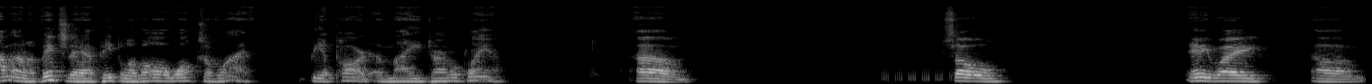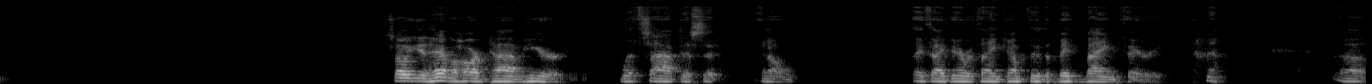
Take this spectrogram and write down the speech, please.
I'm going to eventually have people of all walks of life be a part of my eternal plan. Um, so, anyway, um, so you'd have a hard time here with scientists that, you know, they think everything come through the Big Bang Theory. uh,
